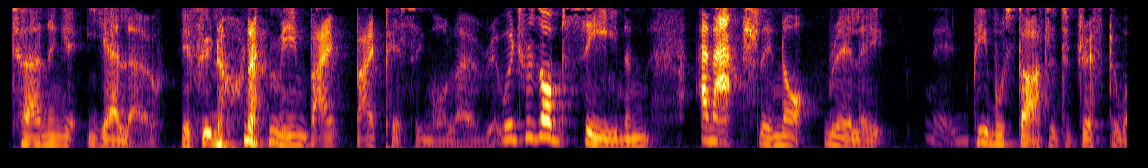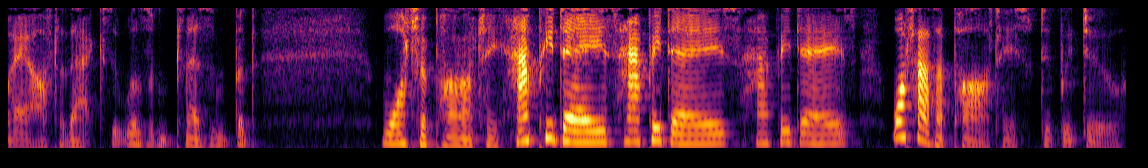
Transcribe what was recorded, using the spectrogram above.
turning it yellow, if you know what I mean, by, by pissing all over it, which was obscene and, and actually not really. People started to drift away after that because it wasn't pleasant, but What a party. Happy days, happy days, happy days. What other parties did we do?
